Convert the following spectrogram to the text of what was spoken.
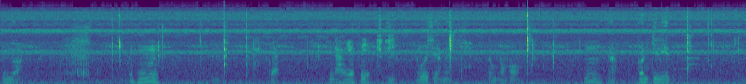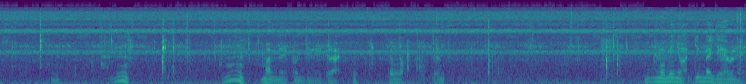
สุดยอดอื้อหือแบบกินอ่างเอฟสิอู้แซ่บแม่นต้มปลาหอมอืมบนจิริตอืมอืมอืมมันเลยบนจิริตด้วยถึงบ่ มันไม่หยอดกินใบแย่มันเนี่ย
